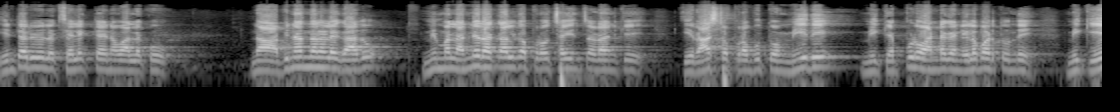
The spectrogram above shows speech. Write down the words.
ఇంటర్వ్యూలకు సెలెక్ట్ అయిన వాళ్ళకు నా అభినందనలే కాదు మిమ్మల్ని అన్ని రకాలుగా ప్రోత్సహించడానికి ఈ రాష్ట్ర ప్రభుత్వం మీది మీకెప్పుడు అండగా నిలబడుతుంది మీకు ఏ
